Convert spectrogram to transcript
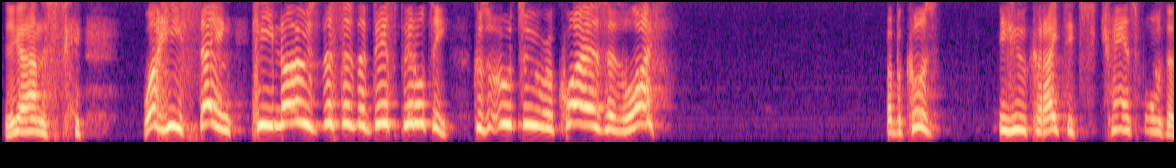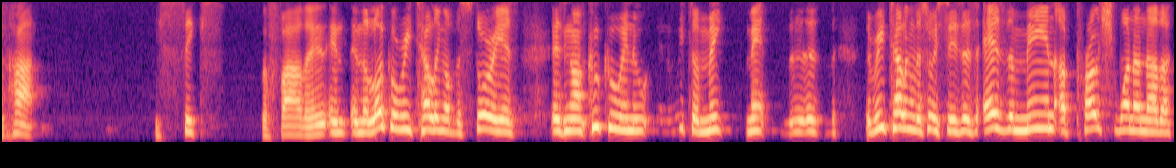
You got to understand what he's saying. He knows this is the death penalty because Utu requires his life. But because Ihu Karaiti transforms his heart, he seeks the father. And, and, the local retelling of the story is, is Ngakuku and Uita meet, met, the, the retelling of the story says this as the men approached one another,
